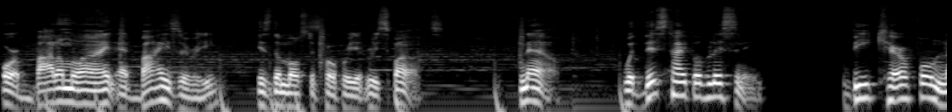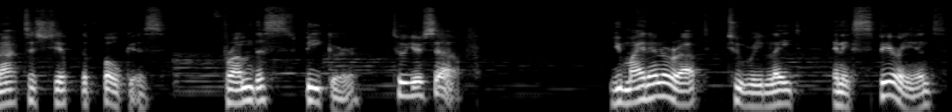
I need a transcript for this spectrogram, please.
or bottom line advisory is the most appropriate response. Now, with this type of listening, be careful not to shift the focus from the speaker to yourself. You might interrupt to relate an experience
